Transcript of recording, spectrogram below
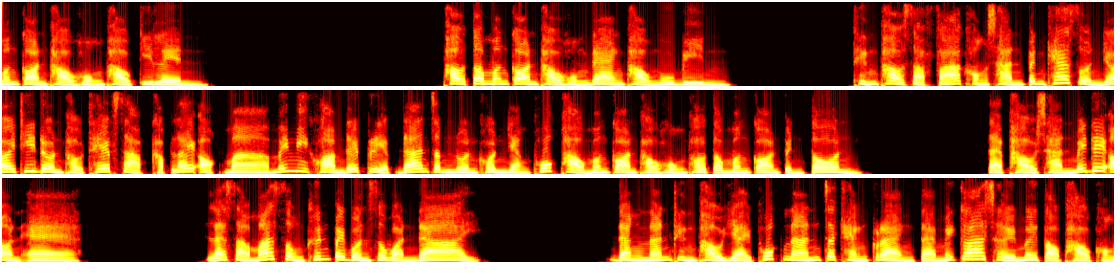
มังกรเผ่าหงเผ่ากิเลน เผ่าตอมังกรเผ่าหงแดงเผ่างูบิน ถึงเผ่าสาบฟ้าของฉันเป็นแค่ส่วนย่อยที่โดนเผ่าเทพสาบขับไล่ออกมา ไม่มีความได้เปรียบด้านจำนวนคนอย่างพวกเผ่ามังกรเผ่าหงเผ่าตอมังกรเป็นต้น แต่เผ่าฉันไม่ได้อ่อนแอ และสามารถส่งขึ้นไปบนสวรรค์ได้ ดังนั้นถึงเผ่าใหญ่พวกนั้นจะแข็งแกร่งแต่ไม่กล้าเฉยเมยต่อเผ่าของ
